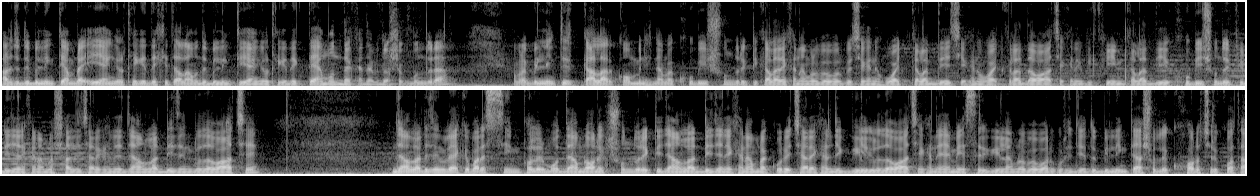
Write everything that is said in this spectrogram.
আর যদি বিল্ডিংটি আমরা এই অ্যাঙ্গেল থেকে দেখি, তাহলে আমাদের বিল্ডিংটি অ্যাঙ্গেল থেকে দেখতে এমন দেখা যাবে। দর্শক বন্ধুরা আমরা বিল্ডিংটির কালার কম্বিনেশন আমরা খুবই সুন্দর একটি কালার এখানে আমরা ব্যবহার করছি। এখানে হোয়াইট কালার দিয়েছি, এখানে হোয়াইট কালার দেওয়া আছে, এখানে একটি ক্রিম কালার দিয়ে খুবই সুন্দর একটি ডিজাইন এখানে আমরা সাজিয়েছি। আর এখানে জানলার ডিজাইনগুলো দেওয়া আছে। জানলার ডিজাইনগুলো একেবারে সিম্পলের মধ্যে আমরা অনেক সুন্দর একটি জানলার ডিজাইন এখানে আমরা করেছি। আর এখানে যে গ্রিলগুলো দেওয়া আছে, এখানে এমএসের গ্রিল আমরা ব্যবহার করছি। যেহেতু বিল্ডিংটা আসলে খরচের কথা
